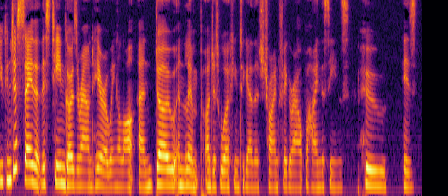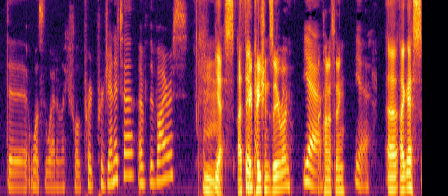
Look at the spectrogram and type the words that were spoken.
you can just say that this team goes around heroing a lot, and Doe and Limp are just working together to try and figure out behind the scenes who is the what's the word I'm looking for Pro- progenitor of the virus. Yes, I Pa- think. Patient zero, Yeah, that kind of thing. yeah, Uh, I guess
